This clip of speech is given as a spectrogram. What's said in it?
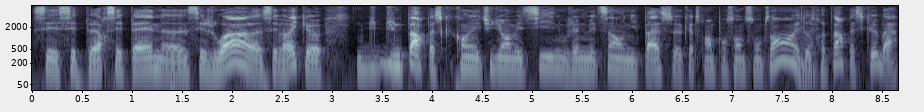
ses, ses, peurs, ses peines, ses joies. C'est vrai que d'une part parce que quand on est étudiant en médecine ou jeune médecin, on y passe 80% de son temps, et d'autre part parce que bah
